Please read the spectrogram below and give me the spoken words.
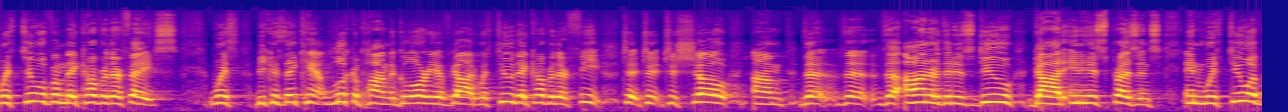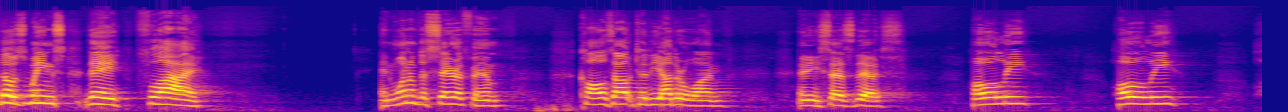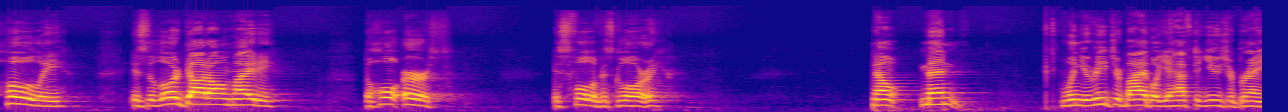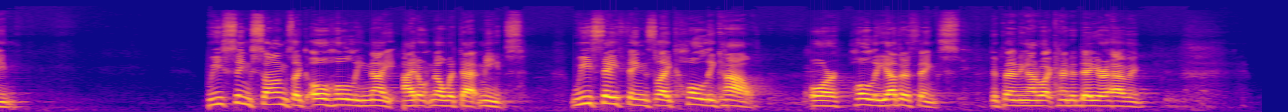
With two of them, they cover their face. With, because they can't look upon the glory of God. With two, they cover their feet to, to, to show um, the, the, the honor that is due God in His presence. And with two of those wings, they fly. And one of the seraphim calls out to the other one, and he says this Holy, holy, holy is the Lord God Almighty. The whole earth is full of His glory. Now, men, when you read your Bible, you have to use your brain. We sing songs like Oh Holy Night. I don't know what that means. We say things like Holy Cow or Holy other things, depending on what kind of day you're having.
